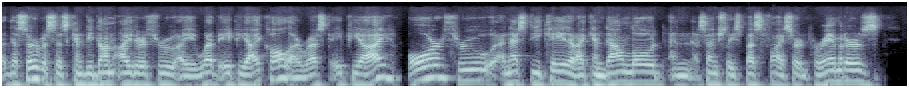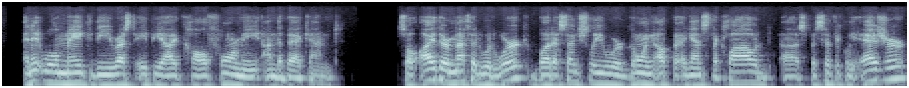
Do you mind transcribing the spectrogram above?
the, services can be done either through a web API call, a REST API, or through an SDK that I can download and essentially specify certain parameters, and it will make the REST API call for me on the back end. So either method would work, but essentially we're going up against the cloud, uh, specifically Azure,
